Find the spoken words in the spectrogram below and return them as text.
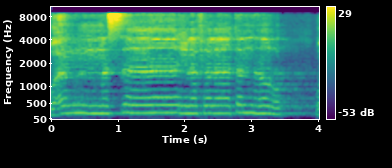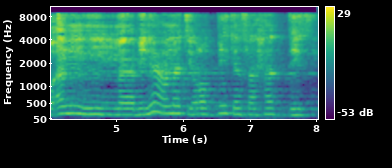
وأما السائل فلا تنهر وأما بنعمة ربك فحدث.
